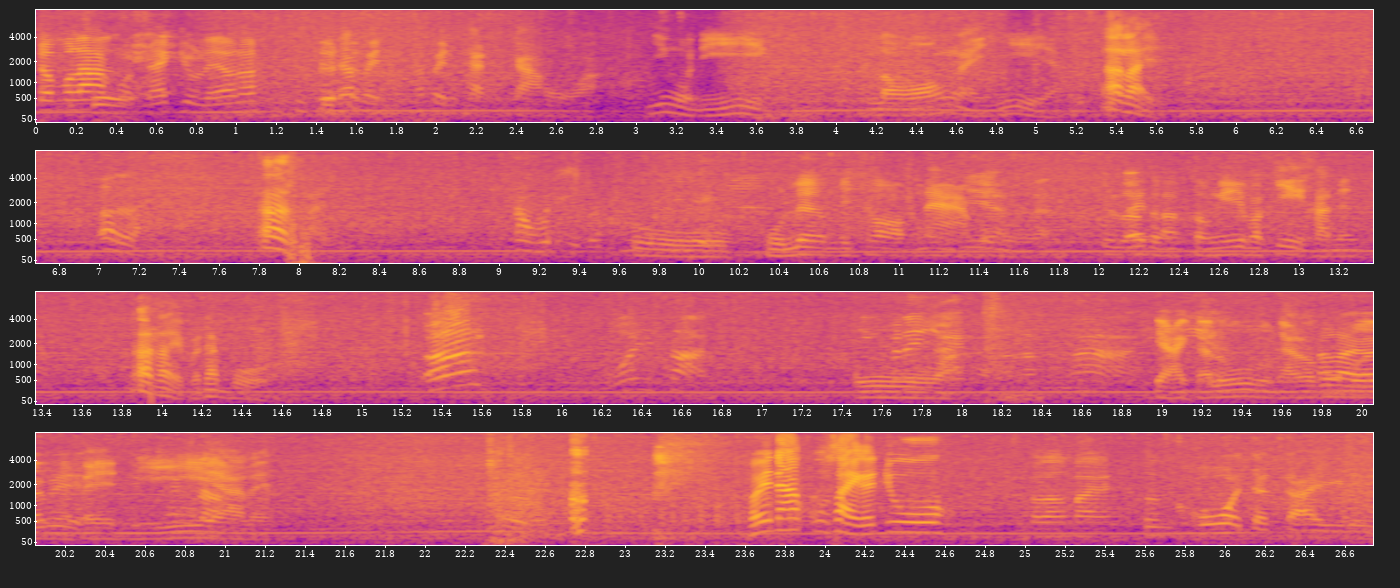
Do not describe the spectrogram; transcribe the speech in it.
ก็มาลากหมดแม็กอยู่แล้วนะคือถ้าเป็นถ้าเป็นแผ่นเก่าอะ ยิ่งกว่านี้อีกร้องไหนยี่อะอะไรอะไรอะไรเอาอีกแล้วกูกูเริ่มไม่ชอบหน้าพวกมึงแล้วคือรเฮ้ถยตรงตรงนี้บักกี้คันนึงอะไรวะเนี่ยโบเอ้ยโอ้ยสัตว์โอ้ไม่ได้ไงอะของรับหน้าอยากจะรู้เหมือนกันว่าพวกมึงเป็นนี้อะไร เฮ้ยหน้ากูใส่กันอยู่กำลังไปมึงโคตรจะไกลเลย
